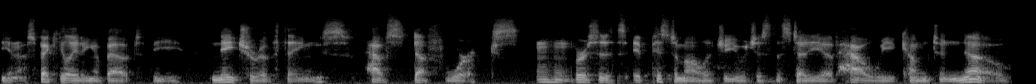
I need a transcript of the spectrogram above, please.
you know, speculating about the nature of things, how stuff works, Mhm. versus epistemology, which is the study of how we come to know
